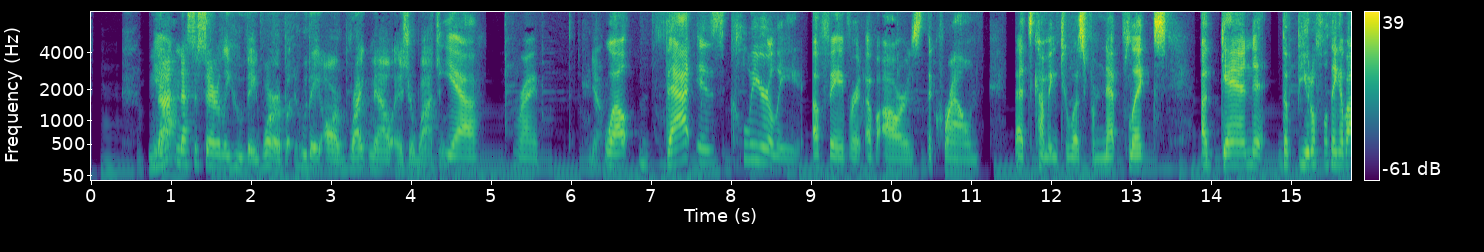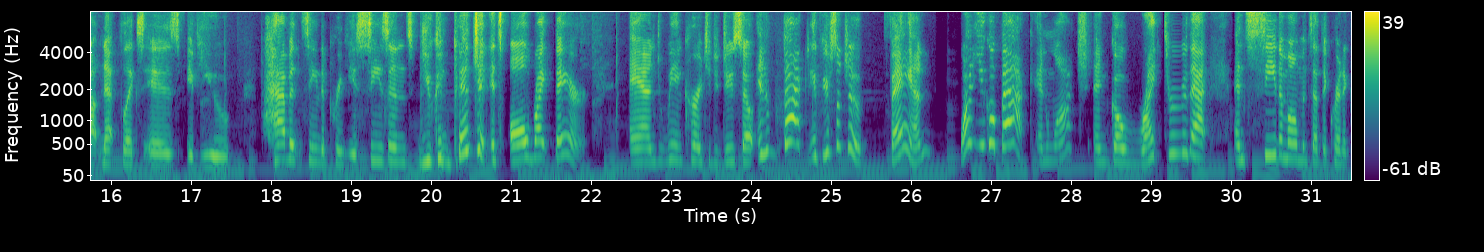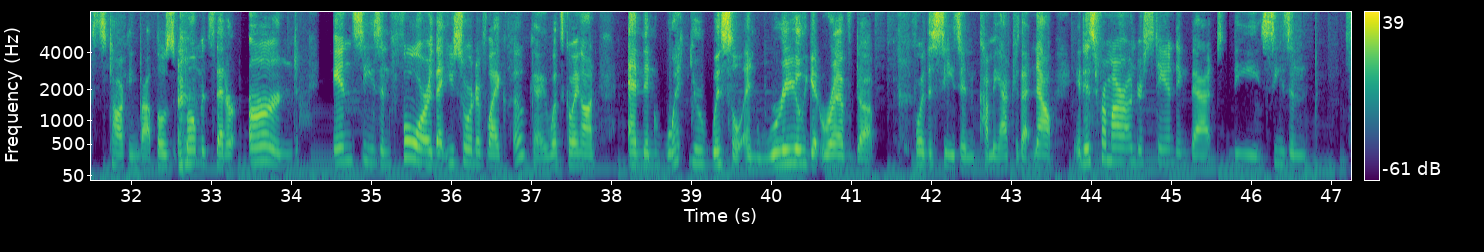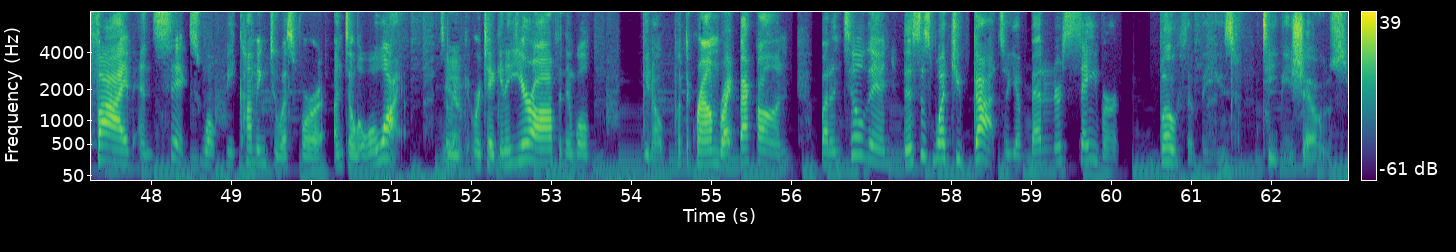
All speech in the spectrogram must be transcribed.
Not necessarily who they were, but who they are right now as you're watching. Yeah, right. Yeah. Well, that is clearly a favorite of ours, The Crown, that's coming to us from Netflix. Again, the beautiful thing about Netflix is if you haven't seen the previous seasons, you can binge it. It's all right there. And we encourage you to do so. In fact, if you're such a fan, why don't you go back and watch and go right through that and see the moments that the critics talking about, those moments that are earned in season four that you sort of like, okay, what's going on? And then wet your whistle and really get revved up for the season coming after that. Now, it is from our understanding that the season five and six won't be coming to us for until a while. So Yeah. we, we're taking a year off and then we'll, you know, put the crown right back on. But until then, this is what you've got. So you better savor both of these TV shows.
